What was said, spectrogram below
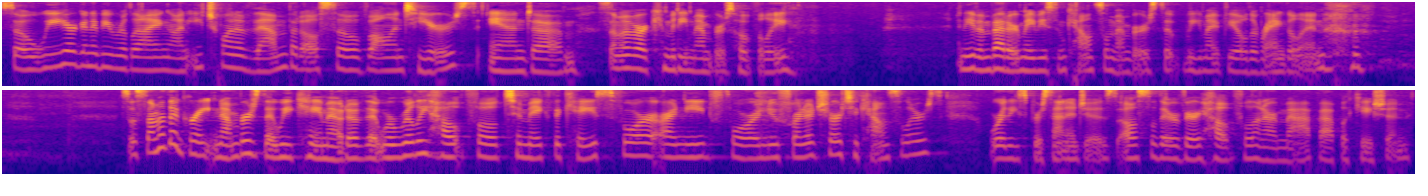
So we are going to be relying on each one of them, but also volunteers and um, some of our committee members, hopefully. And even better, maybe some council members that we might be able to wrangle in. So some of the great numbers that we came out of that were really helpful to make the case for our need for new furniture to councilors were these percentages. Also, they were very helpful in our MAP application.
